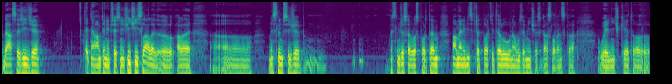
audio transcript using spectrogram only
dá se říct, že teď nemám ty nejpřesnější čísla, ale, eh, ale myslím si, že myslím, že s Eurosportem máme nejvíc předplatitelů na území Česka a Slovenska. U jedničky je to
